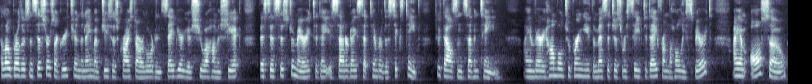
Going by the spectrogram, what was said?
Hello, brothers and sisters. I greet you in the name of Jesus Christ, our Lord and Savior, Yeshua HaMashiach. This is Sister Mary. Today is Saturday, September the 16th, 2017. I am very humbled to bring you the messages received today from the Holy Spirit. I am also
